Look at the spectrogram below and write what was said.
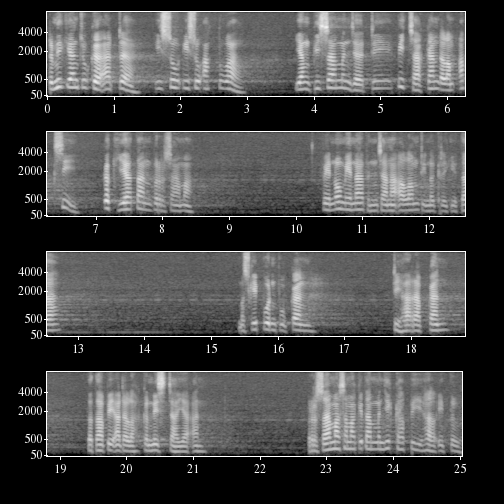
Demikian juga ada isu-isu aktual yang bisa menjadi pijakan dalam aksi kegiatan bersama. Fenomena bencana alam di negeri kita meskipun bukan diharapkan tetapi adalah keniscayaan. Bersama-sama kita menyikapi hal itu.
